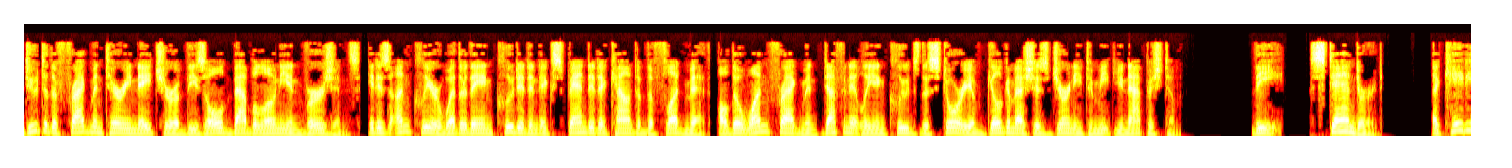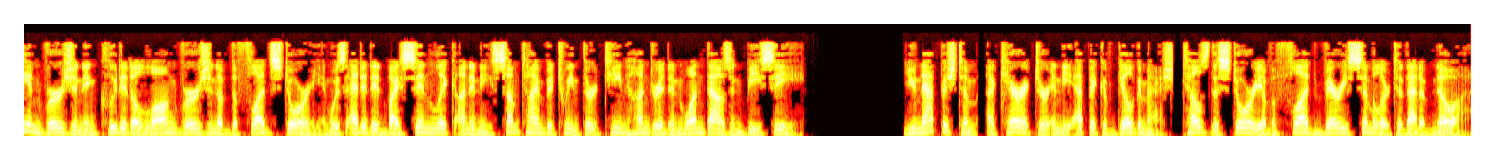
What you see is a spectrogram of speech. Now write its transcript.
Due to the fragmentary nature of these Old Babylonian versions, it is unclear whether they included an expanded account of the flood myth, although one fragment definitely includes the story of Gilgamesh's journey to meet Utnapishtim. The standard Akkadian version included a long version of the flood story and was edited by Sin-leqi-unninni sometime between 1300 and 1000 BC. Utnapishtim, a character in the Epic of Gilgamesh, tells the story of a flood very similar to that of Noah.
